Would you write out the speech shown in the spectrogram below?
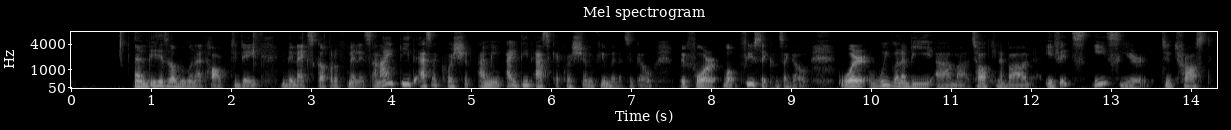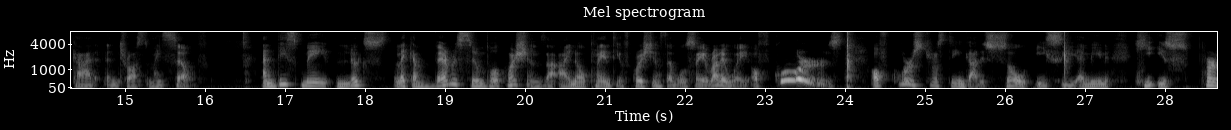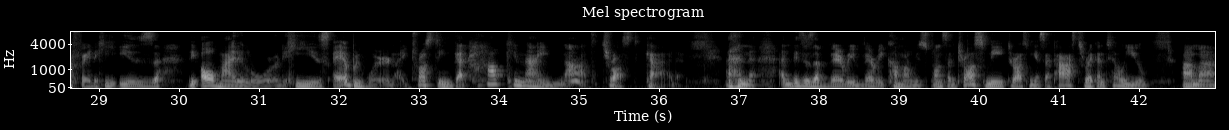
And this is what we're going to talk today in the next couple of minutes. And I did ask a question. I mean, I did ask a question a few minutes ago, before, well, a few seconds ago, where we're going to be um, uh, talking about if it's easier to trust God than trust myself. And this may looks like a very simple question. I know plenty of Christians that will say right away, of course, of course, trusting God is so easy. I mean, He is perfect. He is the Almighty Lord. He is everywhere. Like trusting God. How can I not trust God? And, and this is a very, very common response. And trust me, trust me, as a pastor, I can tell you, um, uh,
